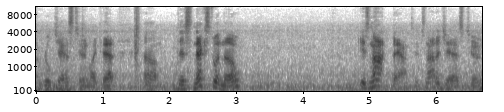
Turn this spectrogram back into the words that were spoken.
a real jazz tune like that. Um, this next one, though, is not that. It's not a jazz tune.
